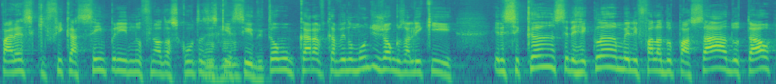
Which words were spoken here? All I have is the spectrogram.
parece que fica sempre, no final das contas, Uhum. esquecida. Então o cara fica vendo um monte de jogos ali que ele se cansa, ele reclama, ele fala do passado tal.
